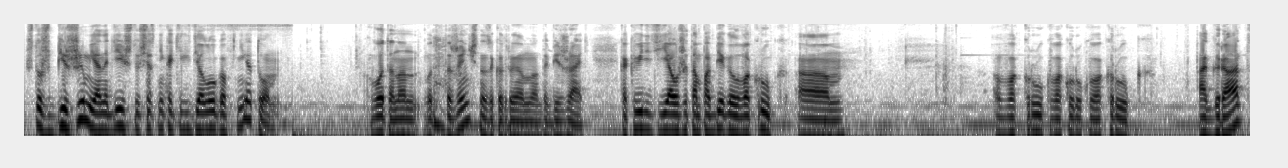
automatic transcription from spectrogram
Что ж, бежим, я надеюсь, что сейчас никаких диалогов нету. Вот она, вот эта женщина, за которой нам надо бежать. Как видите, я уже там побегал вокруг... ам, вокруг, вокруг, вокруг оград.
